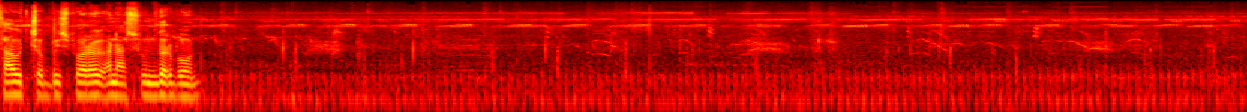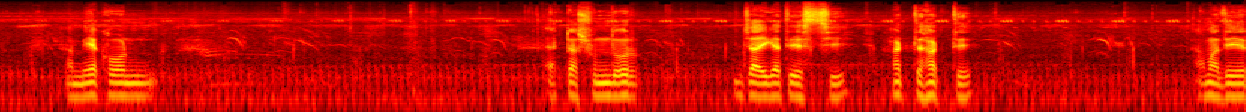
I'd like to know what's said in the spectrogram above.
সাউথ চব্বিশ পরগনা সুন্দরবন। আমি এখন একটা সুন্দর জায়গাতে এসেছি, হাঁটতে হাঁটতে। আমাদের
